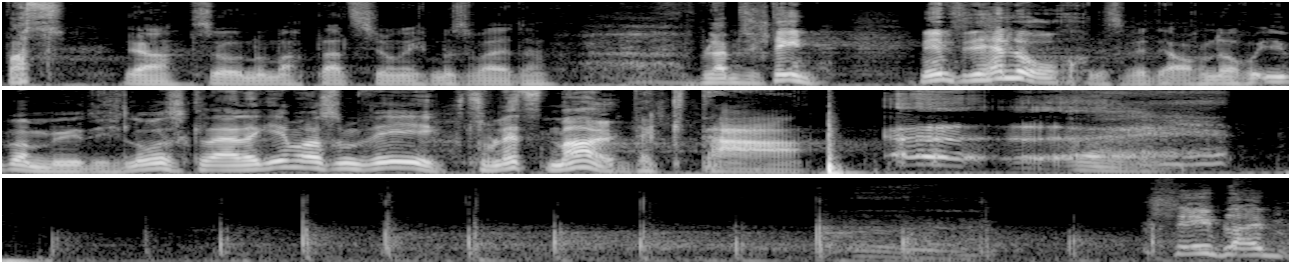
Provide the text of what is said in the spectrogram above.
Was? Ja, so, nun mach Platz, Junge, ich muss weiter. Bleiben Sie stehen. Nehmen Sie die Hände hoch. Das wird ja auch noch übermütig. Los, Kleiner, geh mal aus dem Weg. Zum letzten Mal. Weg da. Stehen bleiben.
